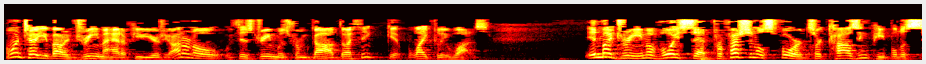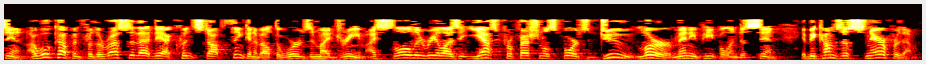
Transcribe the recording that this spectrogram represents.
I want to tell you about a dream I had a few years ago. I don't know if this dream was from God, though I think it likely was. In my dream, a voice said, Professional sports are causing people to sin. I woke up and for the rest of that day, I couldn't stop thinking about the words in my dream. I slowly realized that yes, professional sports do lure many people into sin. It becomes a snare for them.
